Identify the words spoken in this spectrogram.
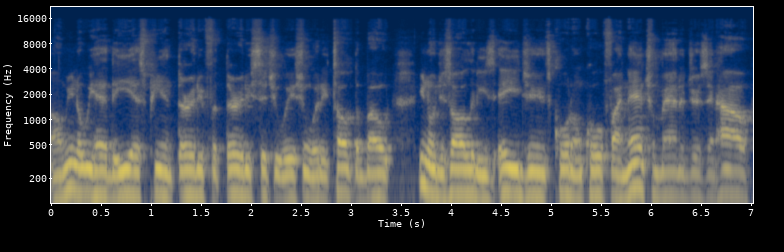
Um, you know, we had the ESPN 30 for 30 situation where they talked about, you know, just all of these agents, quote unquote, financial managers, and how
